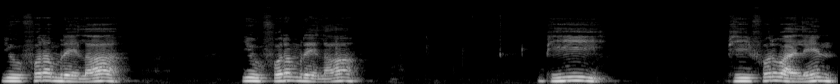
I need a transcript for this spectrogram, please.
U for umbrella. U for umbrella. V. V for violin.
